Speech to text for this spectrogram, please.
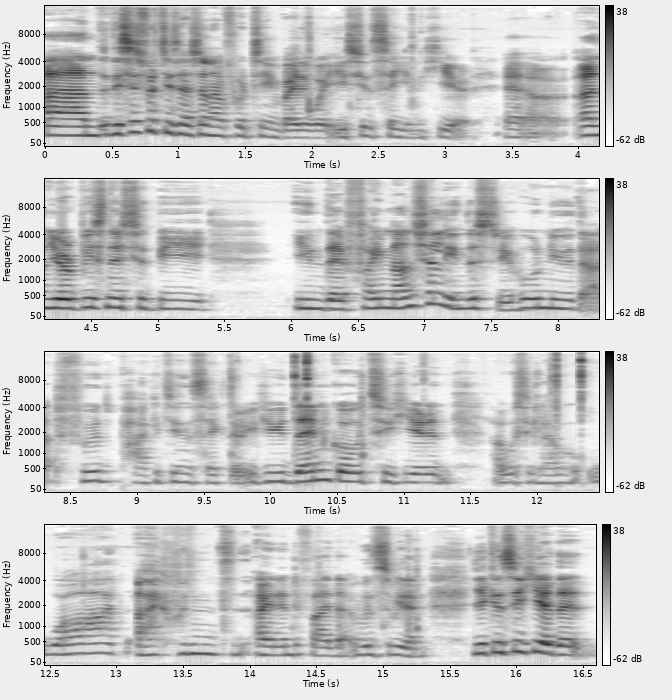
And this is for 2014, by the way, you should say in here. Uh, and your business should be in the financial industry. Who knew that? Food packaging sector. If you then go to here, I was like, what? I wouldn't identify that with Sweden. You can see here the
